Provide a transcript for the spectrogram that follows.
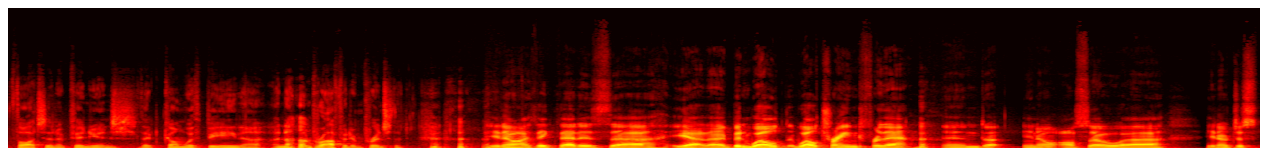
thoughts and opinions that come with being a, a nonprofit in Princeton. you know, I think that is, uh, yeah, I've been well well trained for that, and uh, you know, also, uh, you know, just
